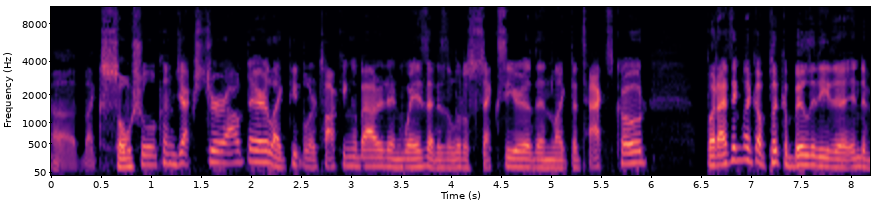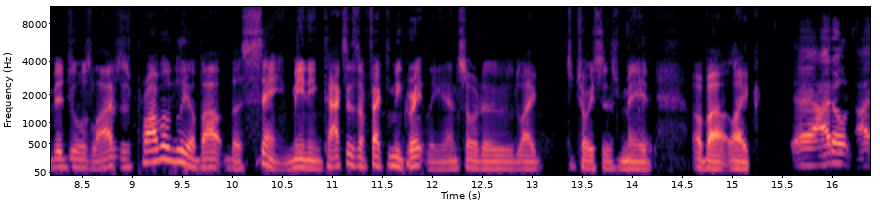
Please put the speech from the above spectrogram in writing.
uh, like social conjecture out there. Like people are talking about it in ways that is a little sexier than like the tax code. But I think like applicability to individuals' lives is probably about the same. Meaning taxes affect me greatly, and so do like the choices made about like. Yeah, I don't. I,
